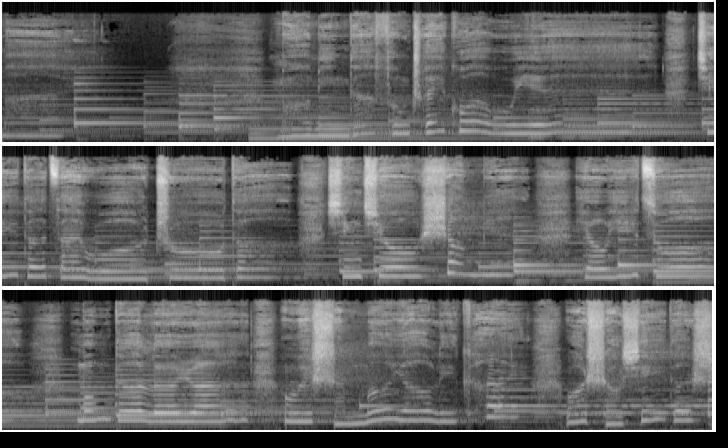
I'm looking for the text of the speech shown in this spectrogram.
脉，莫名的风吹过屋檐，记得在我住的星球上面有一座梦的乐园，为什么要离开？我熟悉的世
